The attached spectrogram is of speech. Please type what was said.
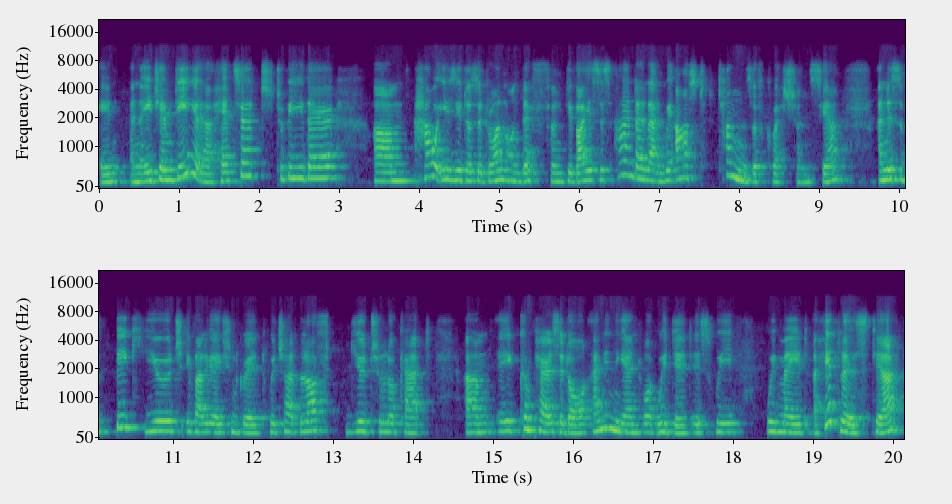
an HMD, a headset to be there? Um, how easy does it run on different devices? And, and, and we asked tons of questions, yeah? And it's a big, huge evaluation grid, which I'd love you to look at um, it compares it all. And in the end, what we did is we we made a hit list, yeah.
